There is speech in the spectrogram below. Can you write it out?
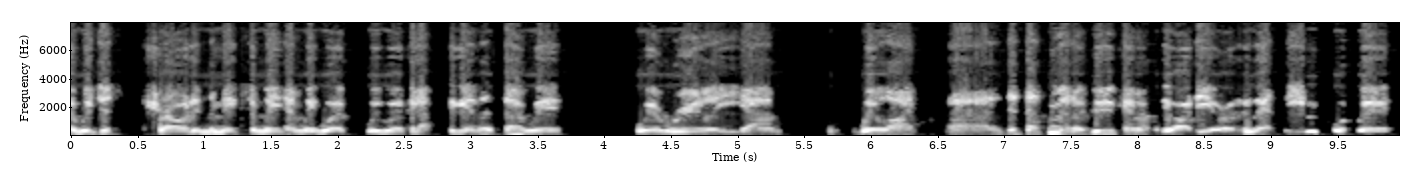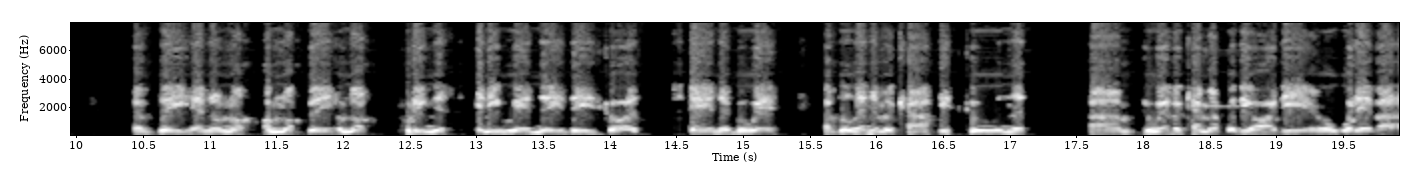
and we just throw it in the mix and we and we work we work it up together. So we're we're really um, we're like uh, it doesn't matter who came up with the idea or who had the input. We're of the and I'm not I'm not the, I'm not putting this anywhere near these guys standard, but we're of the Lennon McCartney school in that um, whoever came up with the idea or whatever,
